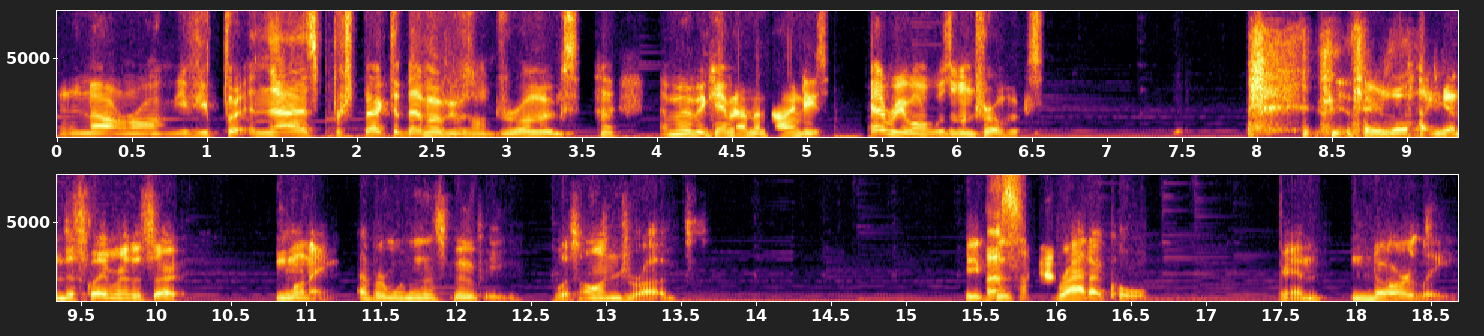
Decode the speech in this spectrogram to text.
You're not wrong. If you put in that perspective, that movie was on drugs. that movie came out in the '90s. Everyone was on drugs. There's a, like a disclaimer at the start. Warning: Everyone in this movie was on drugs. It That's was like- radical and gnarly.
